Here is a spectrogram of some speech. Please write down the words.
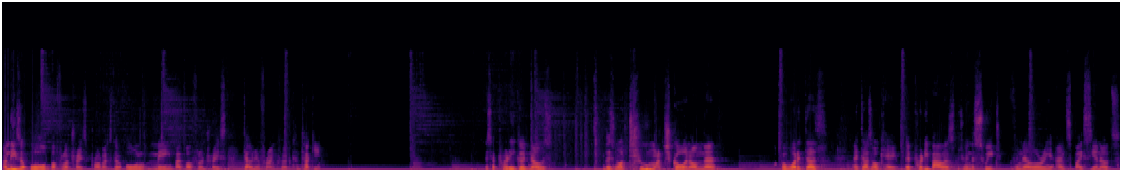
and these are all Buffalo Trace products. They're all made by Buffalo Trace down in Frankfort, Kentucky. It's a pretty good nose. There's not too much going on there, but what it does, it does okay. They're pretty balanced between the sweet, vanilla and spicier notes.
